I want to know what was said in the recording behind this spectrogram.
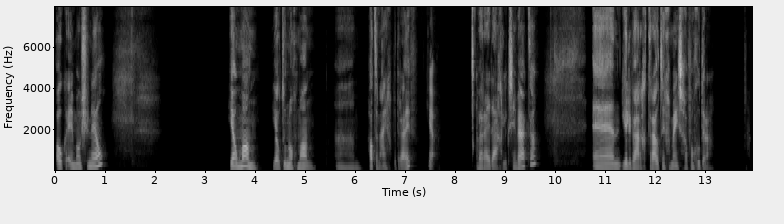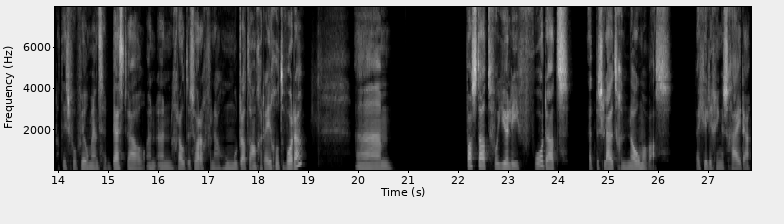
ook emotioneel. Jouw man, jouw toen nog man, um, had een eigen bedrijf. Ja. Waar hij dagelijks in werkte. En jullie waren getrouwd in gemeenschap van goederen. Nou, dat is voor veel mensen best wel een, een grote zorg. Van nou, hoe moet dat dan geregeld worden? Um, was dat voor jullie voordat het besluit genomen was dat jullie gingen scheiden,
